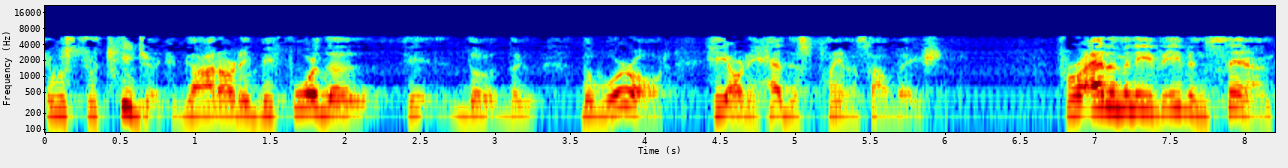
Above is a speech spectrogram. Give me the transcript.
it was strategic. God already, before the, the, the, the world, He already had this plan of salvation. For Adam and Eve, even sin,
